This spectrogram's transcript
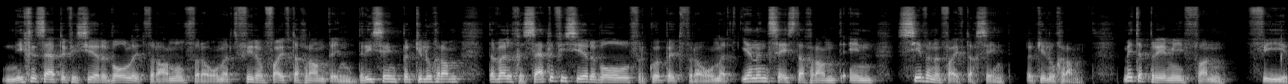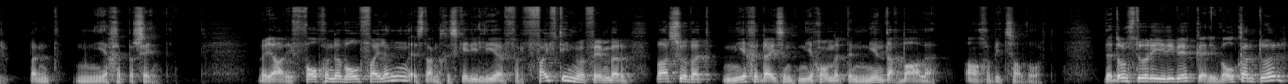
nie gesertifiseerde wol het verhandel vir R154.03 per kilogram terwyl gesertifiseerde wol verkoop het vir R161.57 per kilogram met 'n premie van 4.9%. Nou ja, die volgende wolveiling is dan geskeduleer vir 15 November waar sowat 9990 bale aangebied sal word. Dit ons storie hierdie week uit die wolkantoor.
